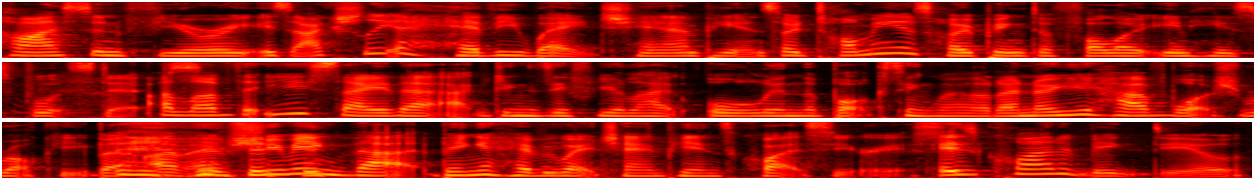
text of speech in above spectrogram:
Tyson Fury, is actually a heavyweight champion. So Tommy is hoping to follow in his footsteps. I love that you say that acting as if you're like all in the boxing world. I know you have watched Rocky, but I'm assuming that being a heavyweight champion is quite serious. It's quite a big deal.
